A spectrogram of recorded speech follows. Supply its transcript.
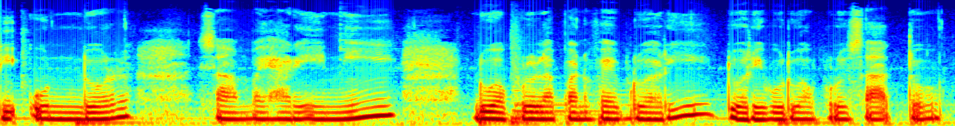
diundur sampai hari ini 28 Februari 2021.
